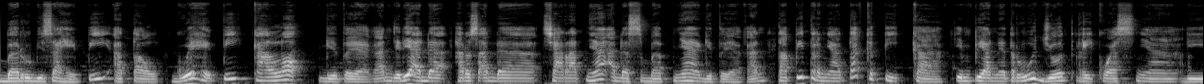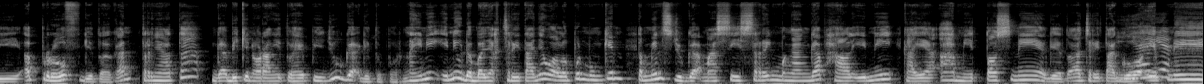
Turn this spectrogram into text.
baru bisa happy atau gue happy kalau gitu ya kan. Jadi ada harus ada syaratnya, ada sebabnya gitu ya kan. Tapi ternyata ketika impiannya terwujud, requestnya di approve gitu kan, ternyata nggak bikin orang itu happy juga gitu pur. Nah ini ini udah banyak ceritanya walaupun mungkin temins juga masih sering menganggap hal ini kayak ah mitos nih gitu, ah cerita Iya, goib iya. nih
